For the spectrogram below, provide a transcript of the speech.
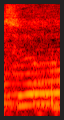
to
